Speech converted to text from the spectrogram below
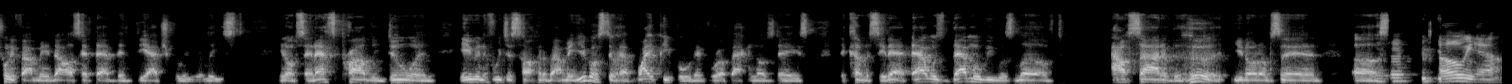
25 million dollars had that been theatrically released. You know what I'm saying? That's probably doing, even if we're just talking about, I mean, you're going to still have white people that grew up back in those days to come and see that. That was, that movie was loved outside of the hood. You know what I'm saying? Uh, mm-hmm. Oh, yeah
